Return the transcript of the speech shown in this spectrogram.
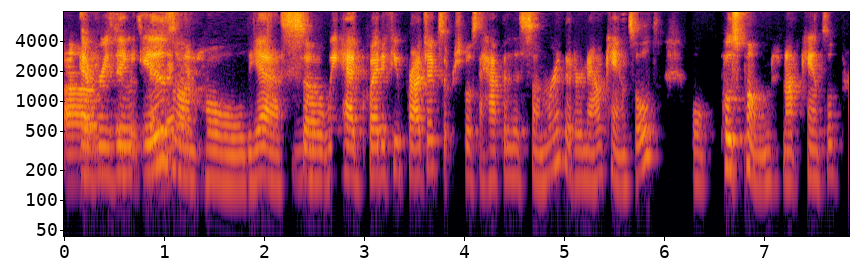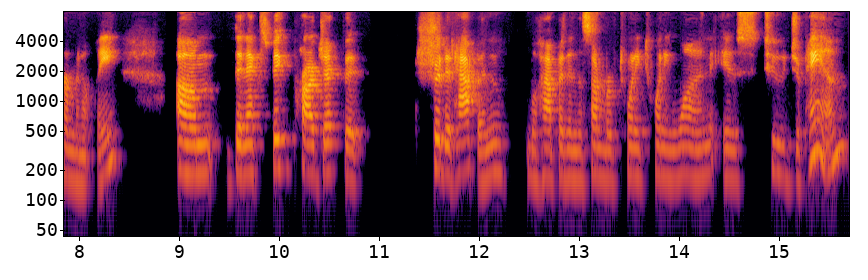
Uh, Everything is on hold, yes. Mm-hmm. So we had quite a few projects that were supposed to happen this summer that are now canceled, well, postponed, not canceled permanently. Um, the next big project that, should it happen, will happen in the summer of 2021 is to Japan.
